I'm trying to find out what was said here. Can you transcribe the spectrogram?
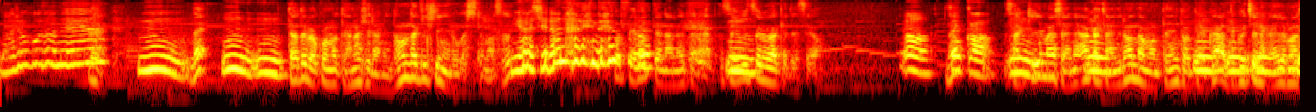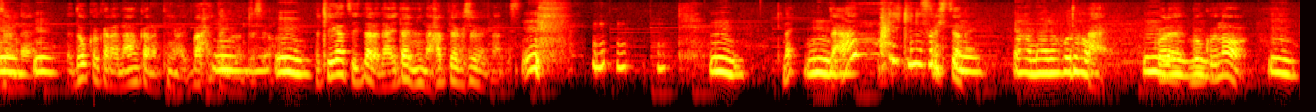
なるほどね。うん。ね。うんうん。例えばこの手のひらにどんだけ菌いるか知ってます？いや知らないです。ペロって舐めたらそれ移るわけですよ、あ、そうか。さっき言いましたよね、うん赤ちゃんいろんなもの手に取ってガーって口の中に入れますよね、うんうん。どっかから何かの菌がいっぱい入ってくるんですよ、気がついたら大体みんな800種類なんです、うん。ね。うん。であんまり気にする必要はない、うん。あなるほど、はい、うんこれ僕の、うん。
